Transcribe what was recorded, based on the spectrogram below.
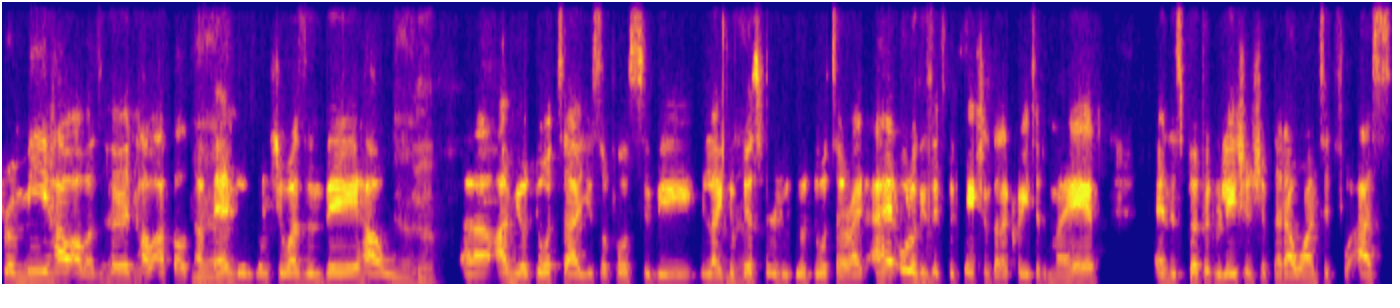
from me, how I was hurt, how I felt Yeah. abandoned when she wasn't there, how Yeah. uh, I'm your daughter. You're supposed to be like your best friend with your daughter, right? I had all of these Mhm. expectations that I created in my head and this perfect relationship that I wanted for us.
